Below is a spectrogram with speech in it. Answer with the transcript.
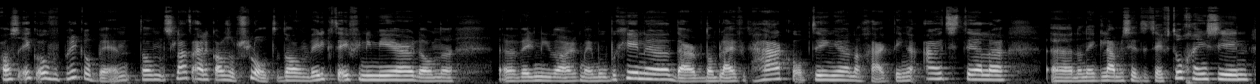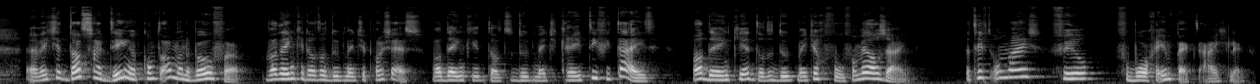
Als ik overprikkeld ben, dan slaat eigenlijk alles op slot. Dan weet ik het even niet meer. Dan uh, uh, weet ik niet waar ik mee moet beginnen. Daar, dan blijf ik haken op dingen. Dan ga ik dingen uitstellen. Uh, dan denk ik, laat me zitten, het heeft toch geen zin. weet je, dat soort dingen komt allemaal naar boven. Wat denk je dat dat doet met je proces? Wat denk je dat het doet met je creativiteit? Wat denk je dat het doet met je gevoel van welzijn? Dat heeft onwijs veel verborgen impact eigenlijk.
